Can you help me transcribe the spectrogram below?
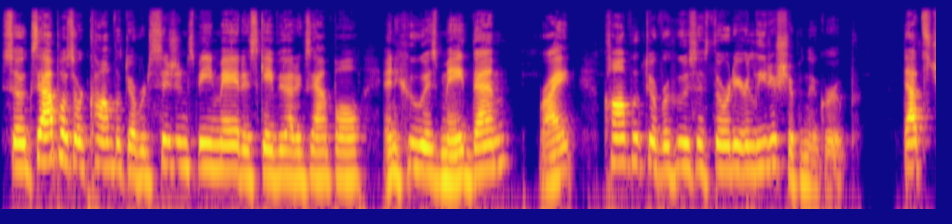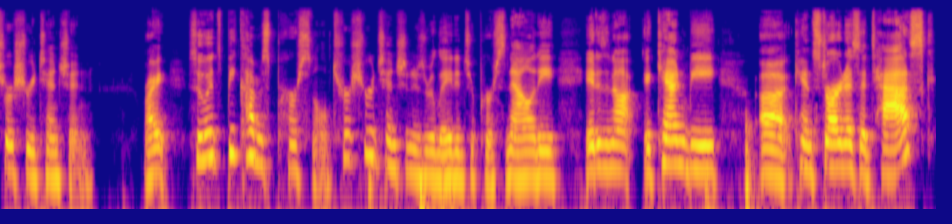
So examples are conflict over decisions being made. I just gave you that example and who has made them, right? Conflict over who's authority or leadership in the group. That's tertiary tension, right? So it becomes personal. Tertiary tension is related to personality. It is not, it can be, uh, can start as a task,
